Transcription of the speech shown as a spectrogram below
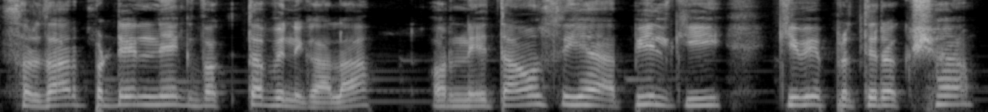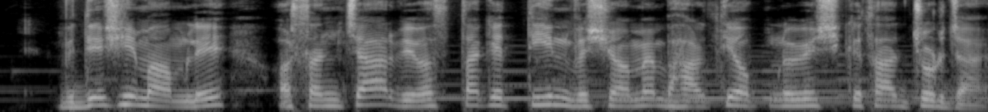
सरदार पटेल ने एक वक्तव्य निकाला और नेताओं से यह अपील की कि वे प्रतिरक्षा, विदेशी मामले और संचार व्यवस्था के तीन विषयों में भारतीय उपनिवेश के साथ जुड़ जाएँ।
